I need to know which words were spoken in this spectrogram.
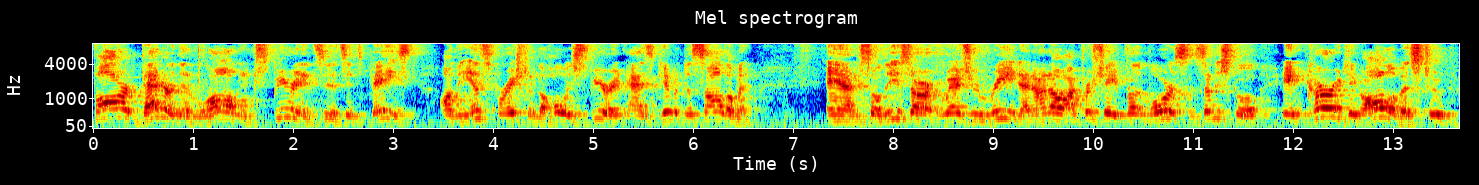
far better than long experiences. It's based on the inspiration of the Holy Spirit as given to Solomon. And so these are, as you read, and I know I appreciate Brother Morris in Sunday school encouraging all of us to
